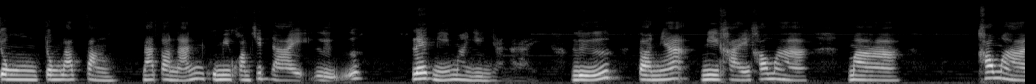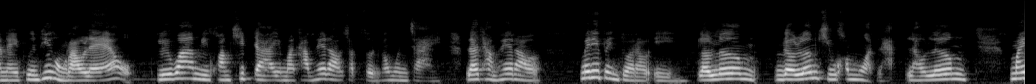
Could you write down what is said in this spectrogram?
จงจงรับฟังณตอนนั้นคุณมีความคิดใดหรือเลขนี้มายืนยันอะ หรือตอนนี้มีใครเข้ามามาเข้ามาในพื้นที่ของเราแล้ว หรือว่ามีความคิดใดมาทำให้เราสับสนกังวลใจ และทำให้เราไม่ได้เป็นตัวเราเอง เราเริ่มเราเริ่มคิ้วขมวดแล้วเราเริ่มไม่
